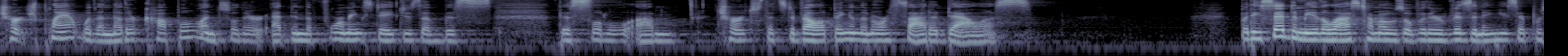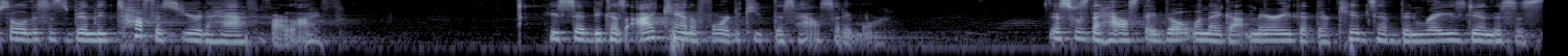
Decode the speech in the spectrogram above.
church plant with another couple, and so they're at, in the forming stages of this, this little um, church that's developing in the north side of Dallas. But he said to me the last time I was over there visiting, he said, Priscilla, this has been the toughest year and a half of our life. He said, Because I can't afford to keep this house anymore. This was the house they built when they got married that their kids have been raised in. This is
